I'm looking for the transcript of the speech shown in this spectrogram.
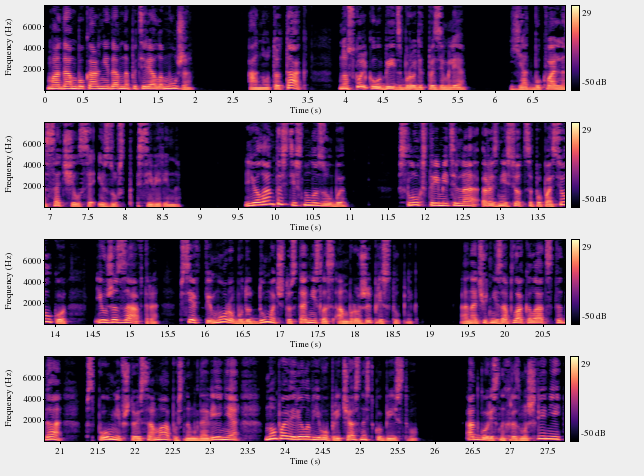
Мадам Букар недавно потеряла мужа. Оно-то так, но сколько убийц бродит по земле? Яд буквально сочился из уст Северины. Йоланта стиснула зубы. Слух стремительно разнесется по поселку, и уже завтра все в Фимору будут думать, что Станислас Амброжи преступник. Она чуть не заплакала от стыда, вспомнив, что и сама, пусть на мгновение, но поверила в его причастность к убийству. От горестных размышлений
